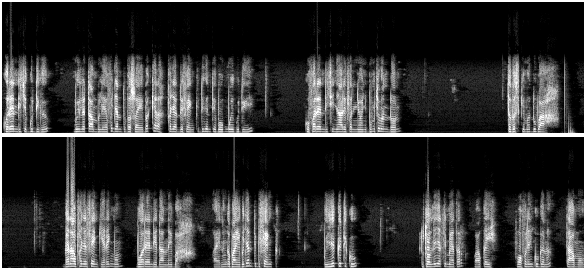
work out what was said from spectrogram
ku rendi ca guddi ga muy la tàmbalee fa jant ba soye ba kera fajar di fenk diggante boobu mooy guddi gi. Ku fa rendi ci ñaari fan ñooñu bu mu ci mën doon tabaski ma du baax. Gannaaw bu fajar fenkee rek moom boo rendi daal nay baax. Waaye na nga bàyyi ba jant bi fenk ba yëkkatiku lu toll ni ñetti meetar waaw kay foofu lañ ko gën a taamoo.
